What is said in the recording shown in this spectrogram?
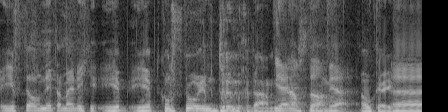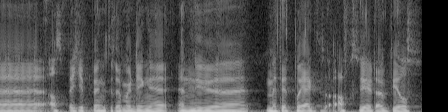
je, je vertelde net aan mij dat je... Je hebt, je hebt conservatorium drum gedaan. Ja, in Amsterdam, ja. Oké. Uh, als een beetje punkdrummer dingen. En nu uh, met dit project afgestudeerd ook deels.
